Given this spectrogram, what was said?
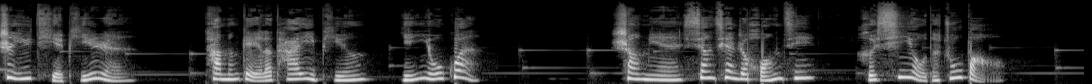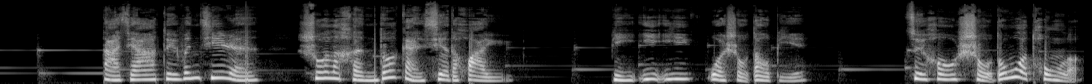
至于铁皮人，他们给了他一瓶银油罐，上面镶嵌着黄金和稀有的珠宝。大家对温基人说了很多感谢的话语。并一一握手道别，最后手都握痛了。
